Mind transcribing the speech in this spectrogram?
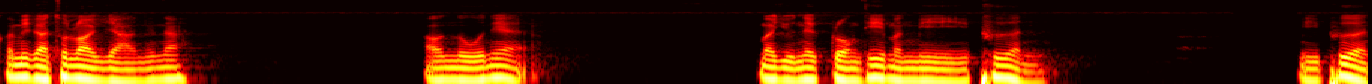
ก็มีการทดลองอย่างนึงนะ เอาหนูเนี่ย มาอยู่ในกรงที่มันมีเพื่อน มีเพื่อน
